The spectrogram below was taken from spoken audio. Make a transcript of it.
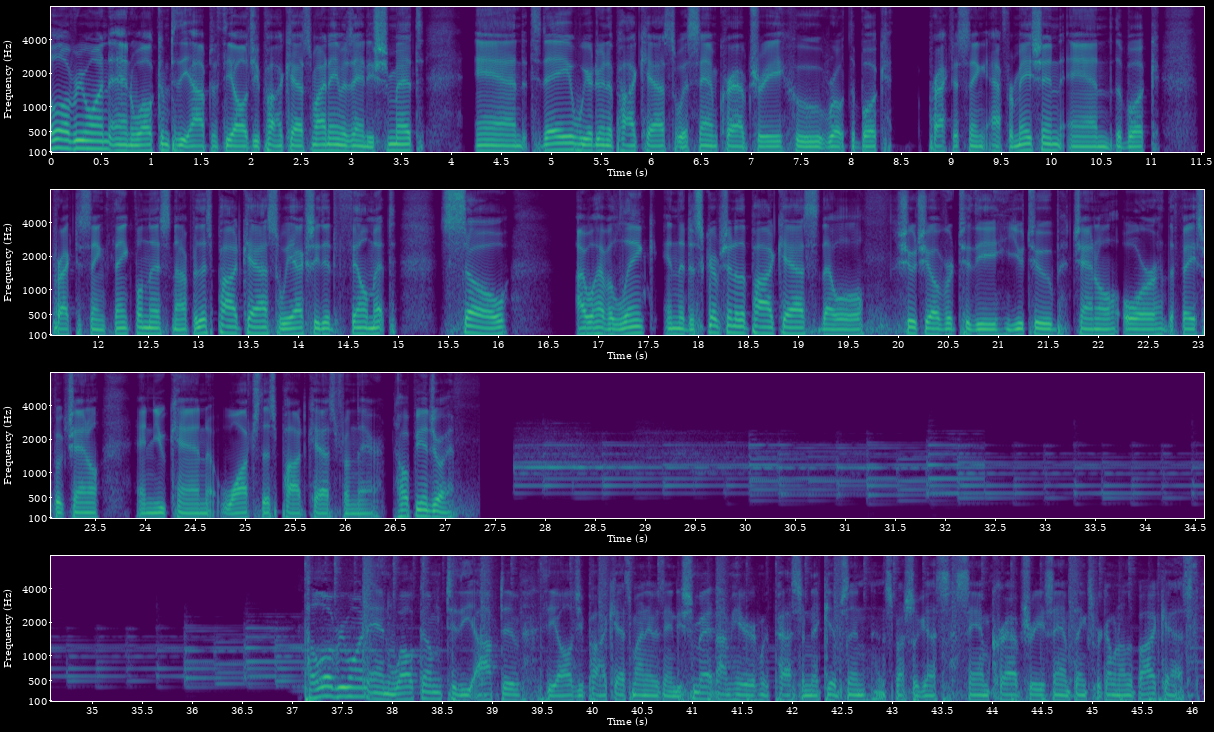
Hello, everyone, and welcome to the Optive Theology Podcast. My name is Andy Schmidt, and today we are doing a podcast with Sam Crabtree, who wrote the book Practicing Affirmation and the book Practicing Thankfulness. Now, for this podcast, we actually did film it. So I will have a link in the description of the podcast that will shoot you over to the YouTube channel or the Facebook channel, and you can watch this podcast from there. Hope you enjoy. Hello, everyone, and welcome to the Optive Theology Podcast. My name is Andy Schmidt. I'm here with Pastor Nick Gibson and special guest Sam Crabtree. Sam, thanks for coming on the podcast.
